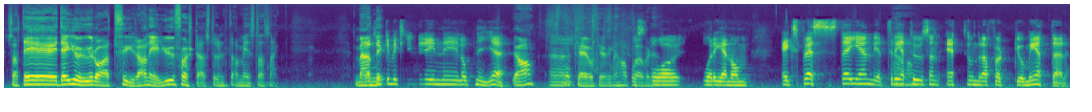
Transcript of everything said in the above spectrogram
Så att det, det gör ju då att fyran är ju första hästen utan minsta snack. Men, jag tycker vi kliver in i lopp 9. Ja, okej, uh, okej, okay, okay, vi kan hoppa och, över det. Och går igenom Expressstagen, det är 3140 meter.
